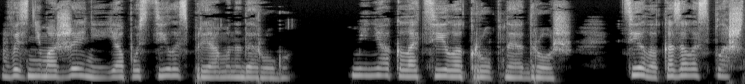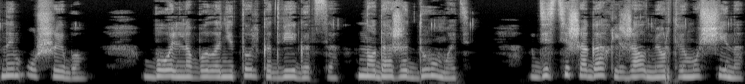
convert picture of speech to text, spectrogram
В изнеможении я опустилась прямо на дорогу. Меня колотила крупная дрожь. Тело казалось сплошным ушибом. Больно было не только двигаться, но даже думать. В десяти шагах лежал мертвый мужчина,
